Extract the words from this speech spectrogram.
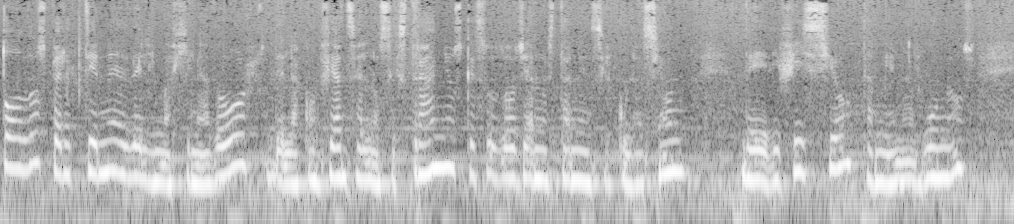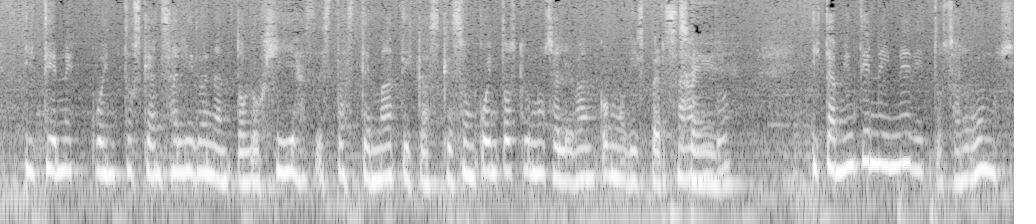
todos, pero tiene del imaginador, de la confianza en los extraños, que esos dos ya no están en circulación, de edificio, también algunos, y tiene cuentos que han salido en antologías de estas temáticas, que son cuentos que uno se le van como dispersando, y también tiene inéditos algunos.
